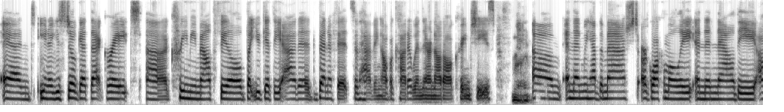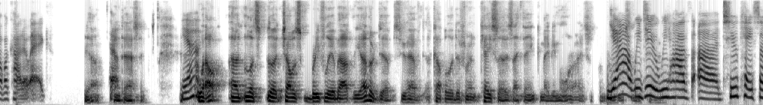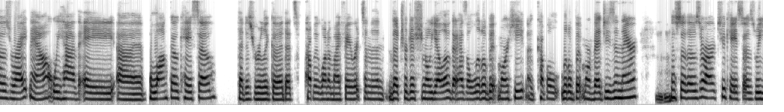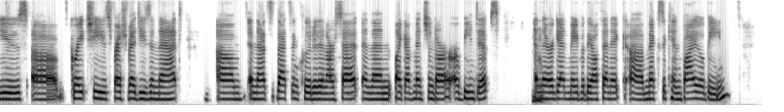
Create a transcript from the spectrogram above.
and you know you still get that great uh, creamy mouthfeel, but you get the added benefits of having avocado in there, not all cream cheese. Right. Um, and then we have the mashed, our guacamole, and then now the avocado egg. Yeah. So- Fantastic. Yeah. Well, uh, let's uh, tell us briefly about the other dips. You have a couple of different quesos, I think, maybe more. I Yeah, we do. We have uh, two quesos right now. We have a uh, Blanco queso that is really good. That's probably one of my favorites. And then the traditional yellow that has a little bit more heat and a couple little bit more veggies in there. Mhm. And so those are our two quesos. We use uh, great cheese, fresh veggies in that. Um, and that's that's included in our set. And then, like I've mentioned, our, our bean dips. And they're again made with the authentic uh, Mexican bio bean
